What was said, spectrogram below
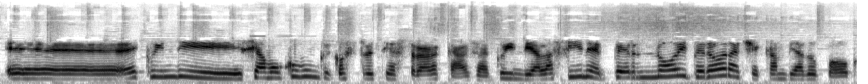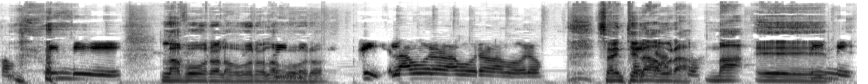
eh, e quindi siamo comunque costretti a stare a casa. Quindi alla fine per noi per ora ci è cambiato poco. Quindi, Lavoro, lavoro, quindi- lavoro. sì, lavoro, lavoro, lavoro. Senti Esatto. Laura, ma eh,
